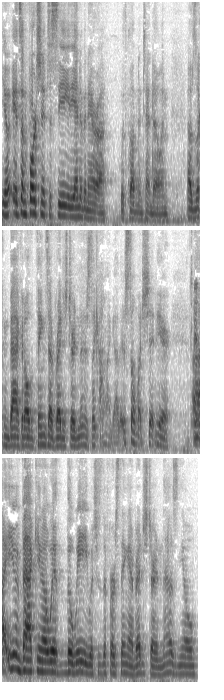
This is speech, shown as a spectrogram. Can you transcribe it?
you know, it's unfortunate to see the end of an era with Club Nintendo. And I was looking back at all the things I've registered, and then it's like, oh my god, there's so much shit here. Uh, even back, you know, with the Wii, which was the first thing I registered, and that was, you know,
